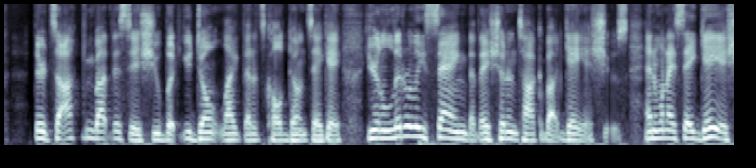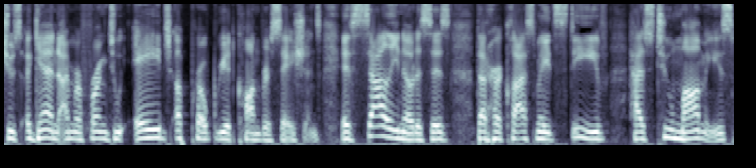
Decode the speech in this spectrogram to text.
they're talking about this issue, but you don't like that it's called Don't Say Gay. You're literally saying that they shouldn't talk about gay issues. And when I say gay issues, again, I'm referring to age appropriate conversations. If Sally notices that her classmate Steve has two mommies,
